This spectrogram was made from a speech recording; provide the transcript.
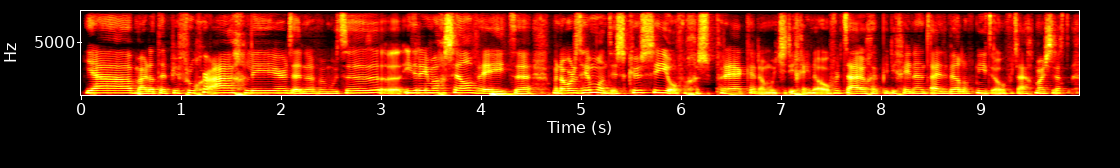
ja, maar dat heb je vroeger aangeleerd. En eh, we moeten, eh, iedereen mag zelf weten. Maar dan wordt het helemaal een discussie of een gesprek. En dan moet je diegene overtuigen. Heb je diegene aan het eind wel of niet overtuigd? Maar je zegt,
